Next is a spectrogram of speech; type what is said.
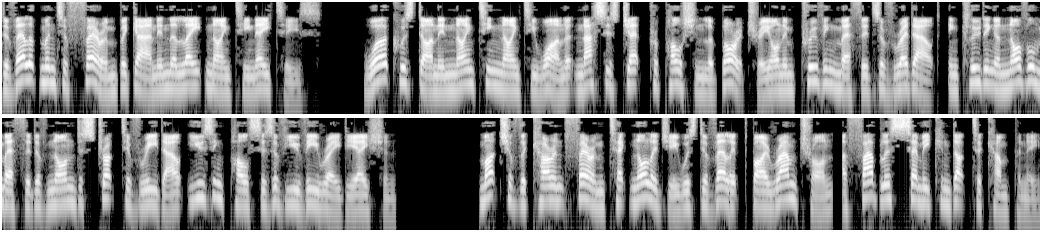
Development of FeRAM began in the late 1980s. Work was done in 1991 at NASA's Jet Propulsion Laboratory on improving methods of readout, including a novel method of non-destructive readout using pulses of UV radiation. Much of the current FeRAM technology was developed by Ramtron, a fabless semiconductor company.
